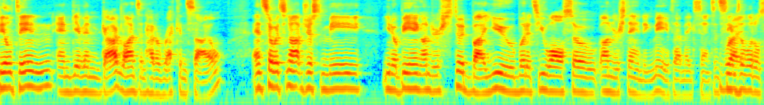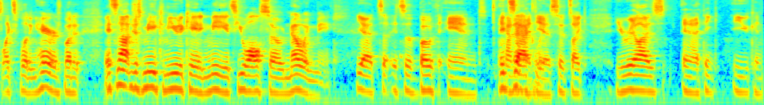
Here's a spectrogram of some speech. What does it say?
built in and given guidelines on how to reconcile. And so it's not just me, you know, being understood by you, but it's you also understanding me, if that makes sense. It seems Right. a little like splitting hairs, but it, it's not just me communicating me; it's you also knowing me. Yeah, it's a, it's a both and kind Exactly. of idea. So it's like you realize, and I think you can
